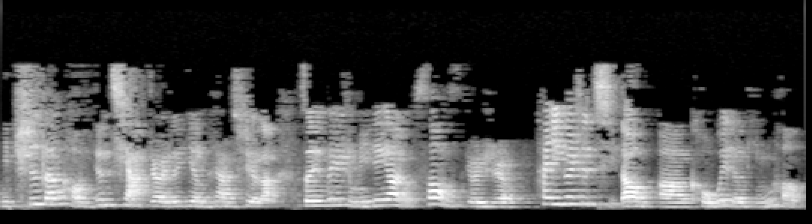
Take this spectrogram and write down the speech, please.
你吃吃三口你就卡这儿，就咽不下去了。所以为什么一定要有 sauce？就是它一个是起到啊口味的平衡，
